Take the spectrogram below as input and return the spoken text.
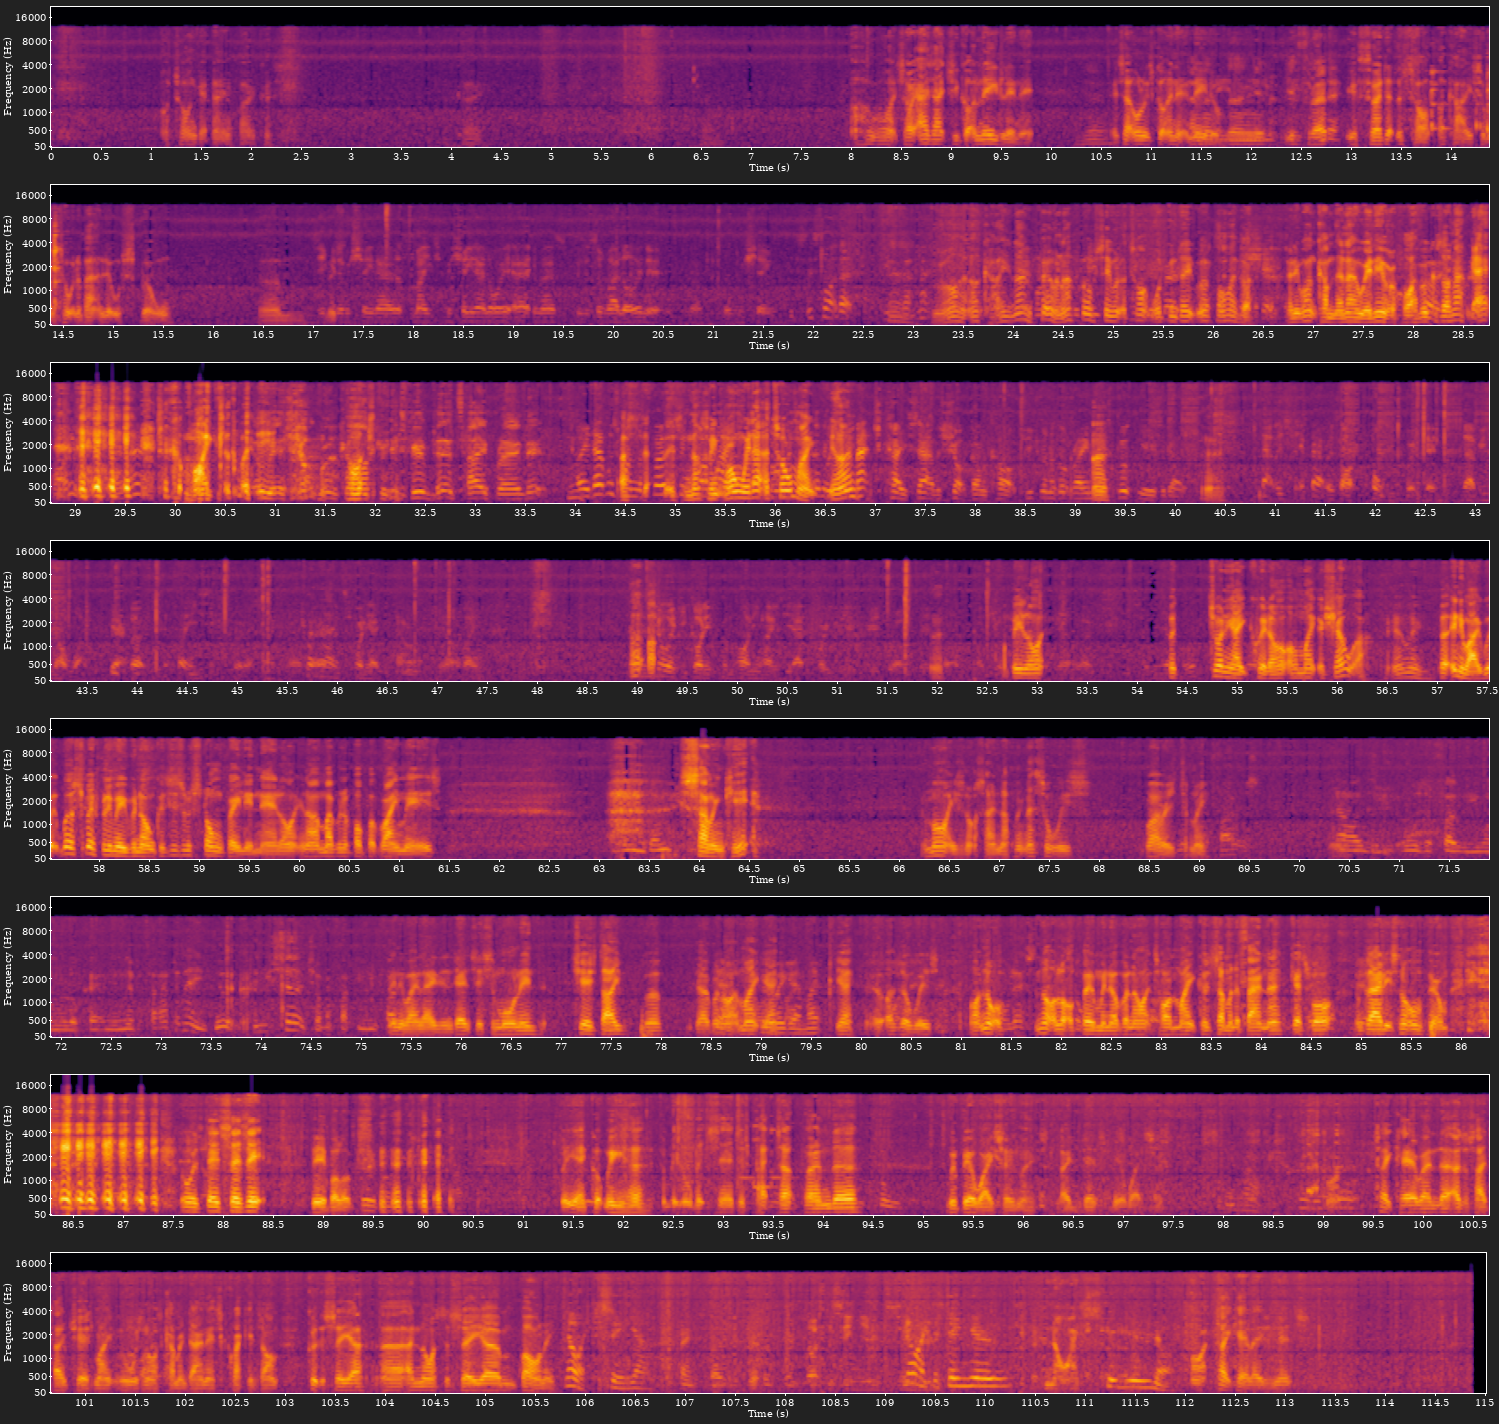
I'll try and get that in focus. Oh right, so it has actually got a needle in it. Is that all it's got in it? A needle. then your, your thread. Your thread at the top. Okay, so we're talking about a little spool. Um, You get a machine out, make machine alloy it out, you know, because it's all alloy in it. You know, machine. It's, it's like that. you know, that match. Right, okay, no, fair enough. We'll see what the tightwad can do to a fiver. And it won't come to nowhere near a fiver because I know that. look at Mike, look what It'll he... a shotgun cartridge with a bit of tape round it. Hey, that was one of the first there's nothing wrong with that at all, mate, you know? match case out of a shotgun cartridge when I got Ray Uh. Book years ago. That was, if that was like 40 quid then, that'd be no way. Yeah. But 26 quid or something, you know, that's 28 pounds, you know what I mean? Uh, I'm uh, sure if you got it from Heinnie Haynes, it had free delivery I'll be like, you know what I mean? but 28 quid, I'll, I'll make a shelter. You know what I mean? But anyway, we- we're swiftly moving on because there's some strong feeling there. Like, you know, I'm having a pop at Ray Mears. Sewing kit. And Marty's not saying nothing, that's always worried to me. No, always a photo you want to look at and you never I don't know, do it. Can you search on a fucking phone? Anyway, ladies and gents, it's the morning. Cheers, Dave, for the overnight, mate. Yeah, we mate. yeah, as always. Right, not a, not a lot of filming overnight time, mate, because some of the banter. Guess what? I'm glad it's not on film. or as Des says it, beer bollocks. but yeah, got me, uh, got me little bits there, just packed up, and uh, we'll be away soon, mate. Ladies and gents, be away soon. Right, take care, and uh, as I say, Dave, cheers, mate. Always nice coming down there. It's a cracking time. Good to see you, uh, and nice to see um, Barney. Nice to see you. Thanks, Dave. Nice to see you. see Nice you. to see you. Nice. See you. Nice. Right, take care, ladies and gents.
